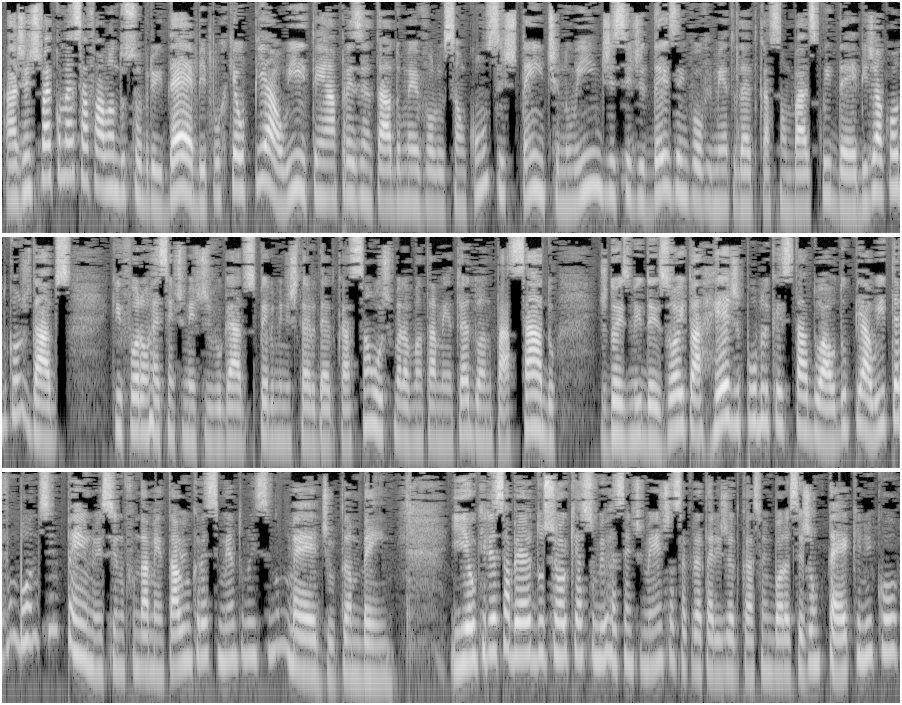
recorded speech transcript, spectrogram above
A gente vai começar falando sobre o IDEB, porque o Piauí tem apresentado uma evolução consistente no Índice de Desenvolvimento da Educação Básica, IDEB, de acordo com os dados que foram recentemente divulgados pelo Ministério da Educação. O último levantamento é do ano passado, de 2018. A rede pública estadual do Piauí teve um bom desempenho no ensino fundamental e um crescimento no ensino médio também. E eu queria saber do senhor que assumiu recentemente a Secretaria de Educação, embora seja um técnico,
